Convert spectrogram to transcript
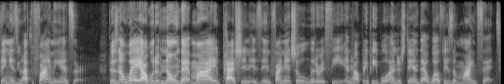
thing is, you have to find the answer. There's no way I would have known that my passion is in financial literacy and helping people understand that wealth is a mindset.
